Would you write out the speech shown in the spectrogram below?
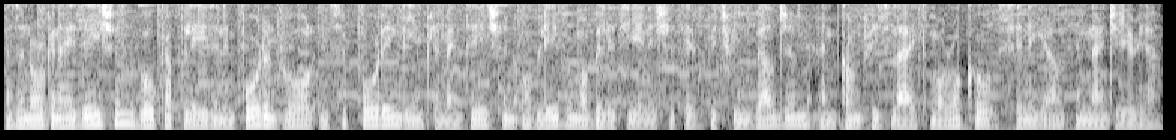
As an organization, Voka plays an important role in supporting the implementation of labor mobility initiatives between Belgium and countries like Morocco, Senegal, and Nigeria.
